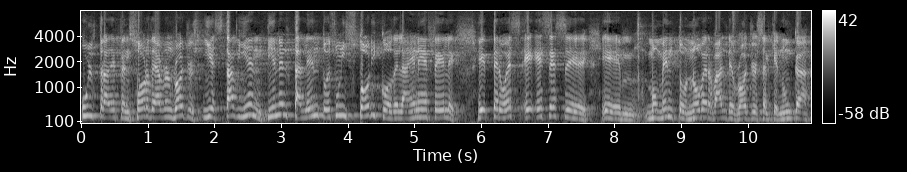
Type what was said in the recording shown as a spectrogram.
ultra defensor de Aaron Rodgers, y está bien, tiene el talento, es un histórico de la NFL, eh, pero es, e, es ese eh, momento no verbal de Rodgers el que nunca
